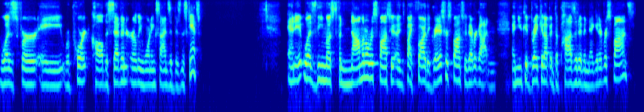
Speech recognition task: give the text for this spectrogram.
was for a report called The Seven Early Warning Signs of Business Cancer. And it was the most phenomenal response. It's by far the greatest response we've ever gotten. And you could break it up into positive and negative response.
